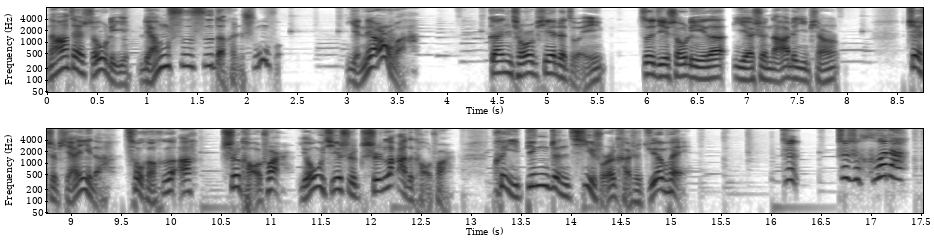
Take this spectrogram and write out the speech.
拿在手里凉丝丝的，很舒服。饮料啊！”干球撇着嘴，自己手里的也是拿着一瓶，这是便宜的，凑合喝啊！吃烤串，尤其是吃辣的烤串，配冰镇汽水可是绝配。这这是喝的？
